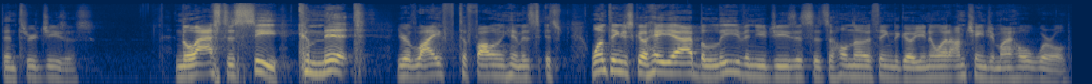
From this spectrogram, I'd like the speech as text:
than through Jesus. And the last is C commit your life to following him. It's, it's one thing to just go, hey, yeah, I believe in you, Jesus. It's a whole other thing to go, you know what? I'm changing my whole world,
